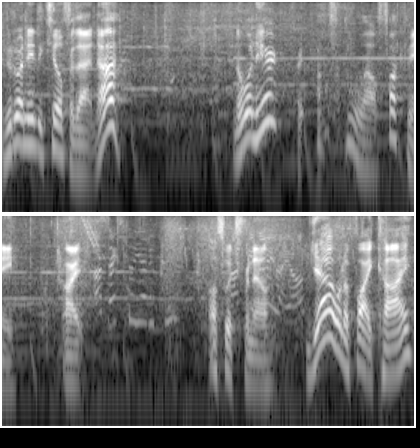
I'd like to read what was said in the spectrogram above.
Who do I need to kill for that? Huh? No one here? Oh, well, fuck me. Alright. I'll switch for now. Yeah, I want to fight Kai.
